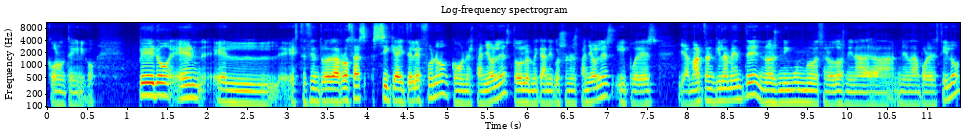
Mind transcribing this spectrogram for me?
con un técnico. Pero en el- este centro de las rozas sí que hay teléfono con españoles, todos los mecánicos son españoles y puedes llamar tranquilamente, no es ningún 902 ni nada, ni nada por el estilo.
